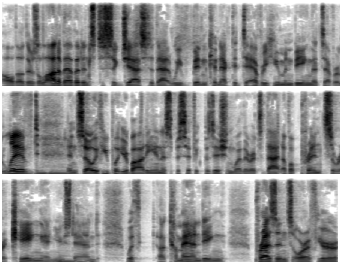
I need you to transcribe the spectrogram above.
although there's a lot of evidence to suggest that we've been connected to every human being that's ever lived. Mm-hmm. And so, if you put your body in a specific position, whether it's that of a prince or a king, and Mm-hmm. you stand with a commanding presence, or if you're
